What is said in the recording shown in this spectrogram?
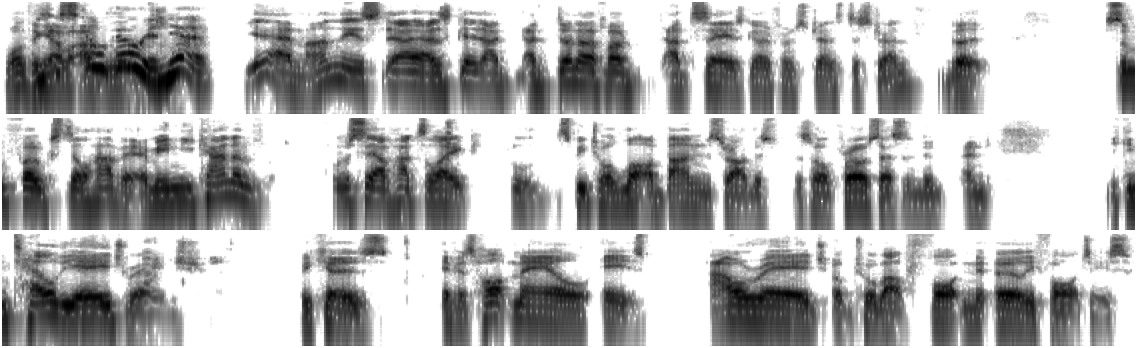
One thing Is it I've, still I've going? learned- Yeah. Yeah, man. It's, it's good. I, I don't know if I'd, I'd say it's going from strength to strength, but some folks still have it. I mean, you kind of obviously I've had to like speak to a lot of bands throughout this this whole process, and and you can tell the age range because if it's Hotmail, it's our age up to about four, early forties.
